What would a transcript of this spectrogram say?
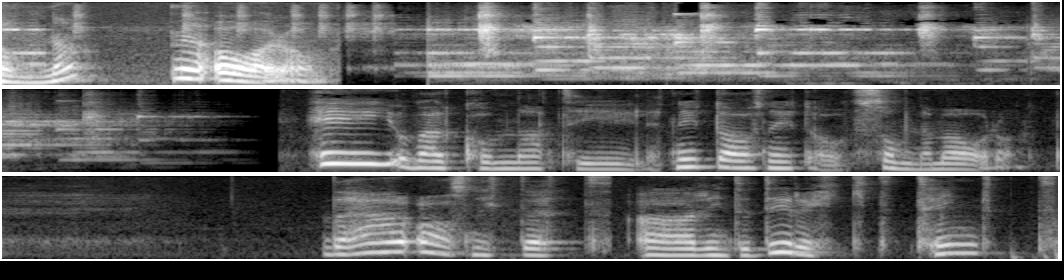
Somna med Aron. Hej och välkomna till ett nytt avsnitt av Somna med Aron. Det här avsnittet är inte direkt tänkt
